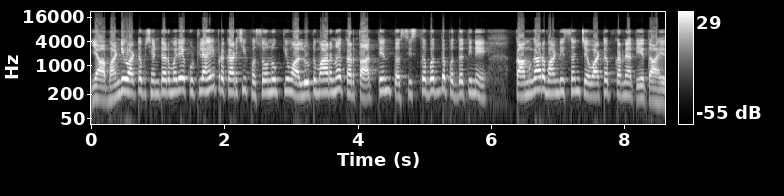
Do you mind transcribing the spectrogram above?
या भांडी वाटप सेंटरमध्ये कुठल्याही प्रकारची फसवणूक किंवा लूटमार न करता अत्यंत शिस्तबद्ध पद्धतीने कामगार भांडी संच वाटप करण्यात येत आहेत.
